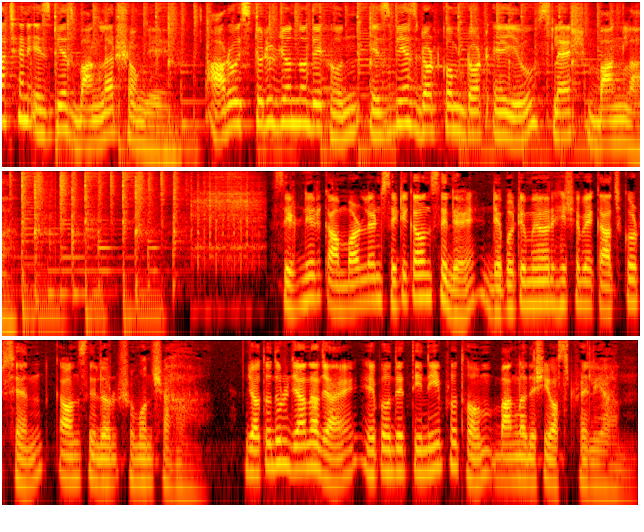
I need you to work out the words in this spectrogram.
আছেন এসবিএস বাংলার সঙ্গে। আরও স্টোরির জন্য দেখুন SBS dot com dot Bangla. সিডনির কাম্বারল্যান্ড সিটি কাউন্সিলে ডেপুটি মেয়র হিসেবে কাজ করছেন কাউন্সিলর সুমন সাহা। যতদূর জানা যায়, এ পদে তিনিই প্রথম বাংলাদেশি অস্ট্রেলিয়ান।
